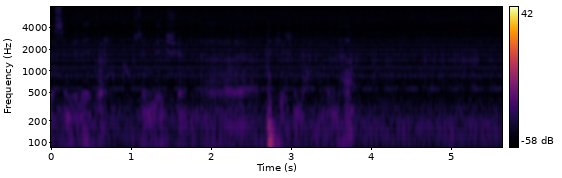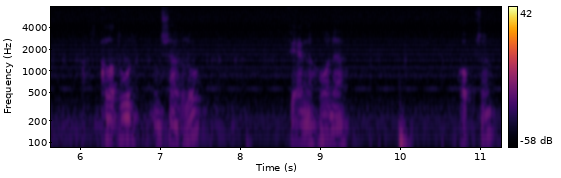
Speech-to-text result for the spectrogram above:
ال simulator أو simulation application اللي إحنا عملناها. على طول بنشغله. في عندنا هنا option.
